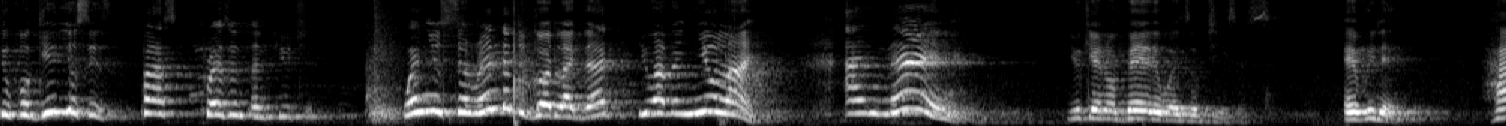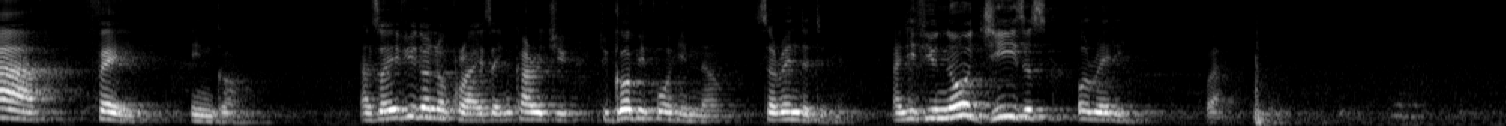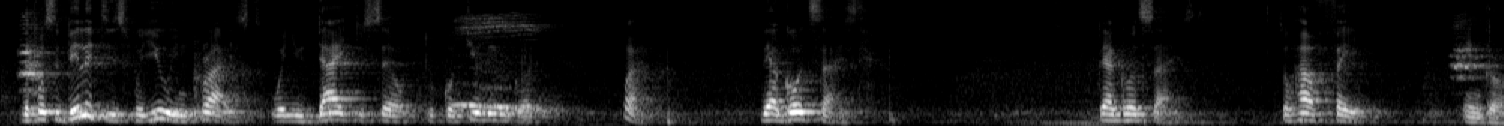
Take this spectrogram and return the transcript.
to forgive your sins, past, present, and future. When you surrender to God like that, you have a new life. And then you can obey the words of Jesus every day. Have faith in God. And so, if you don't know Christ, I encourage you to go before Him now, surrender to Him. And if you know Jesus already, well, the possibilities for you in Christ when you die to self to continue with God well, they are God sized. They are God sized. So have faith in God.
